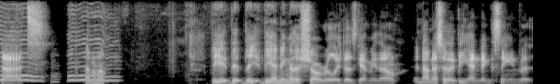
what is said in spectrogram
that's I don't know. The, the the the ending of the show really does get me though. And not necessarily the ending scene, but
